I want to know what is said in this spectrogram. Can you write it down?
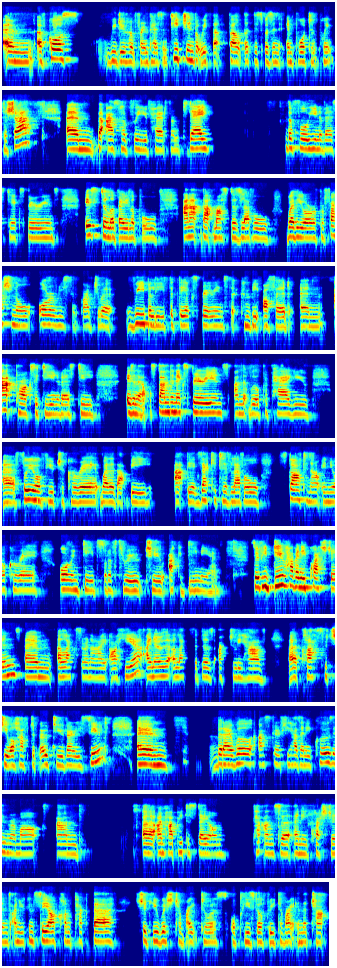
um, of course, we do hope for in-person teaching, but we felt that this was an important point to share. Um, but as hopefully you've heard from today, the full university experience is still available. And at that master's level, whether you're a professional or a recent graduate, we believe that the experience that can be offered um, at Prague City University is an outstanding experience and that will prepare you uh, for your future career, whether that be at the executive level, starting out in your career, or indeed sort of through to academia. So if you do have any questions, um, Alexa and I are here. I know that Alexa does actually have a class which she will have to go to very soon. Um, but I will ask her if she has any closing remarks and uh, I'm happy to stay on to answer any questions and you can see our contact there should you wish to write to us or please feel free to write in the chat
